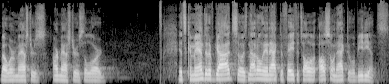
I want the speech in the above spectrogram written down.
but we're masters, our master is the Lord. It's commanded of God, so it's not only an act of faith, it's also an act of obedience.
